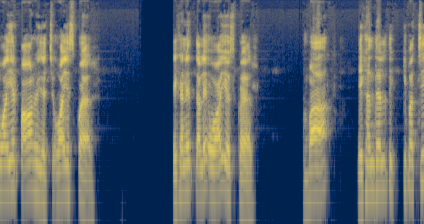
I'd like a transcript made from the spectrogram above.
ওয়াই এর পাওয়ার হয়ে যাচ্ছে ওয়াই স্কোয়ার এখানে তাহলে ওয়াই স্কোয়ার বা এখান তাহলে কি পাচ্ছি?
